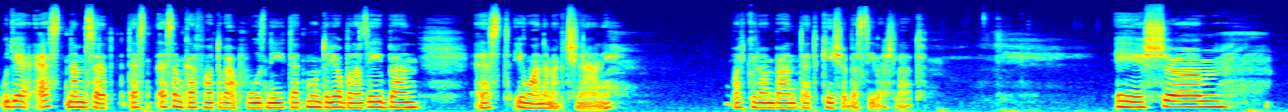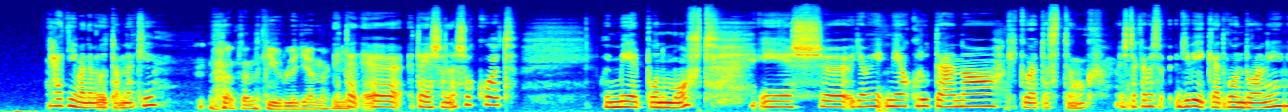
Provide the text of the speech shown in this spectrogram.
ugye ezt nem, szeret, ezt, ezt nem kell volna tovább húzni, tehát mondta, hogy abban az évben ezt jó lenne megcsinálni. Vagy különben, tehát később szíves lehet. És hát nyilván nem ültem neki. Hát kiürül egy ilyennek. Te, teljesen lesokkolt, hogy miért pont most, és ugye mi, mi akkor utána kiköltöztünk. És nekem ezt ugye végig kellett gondolni,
